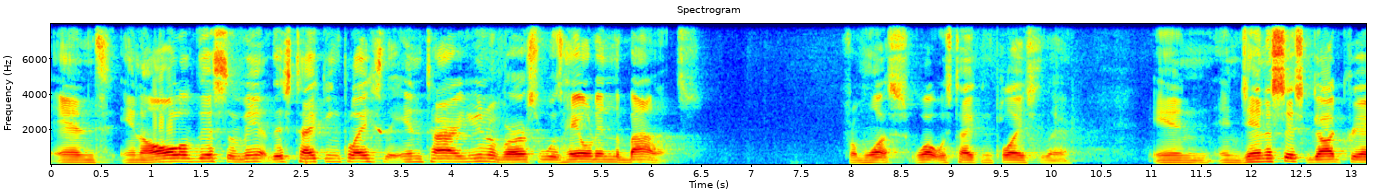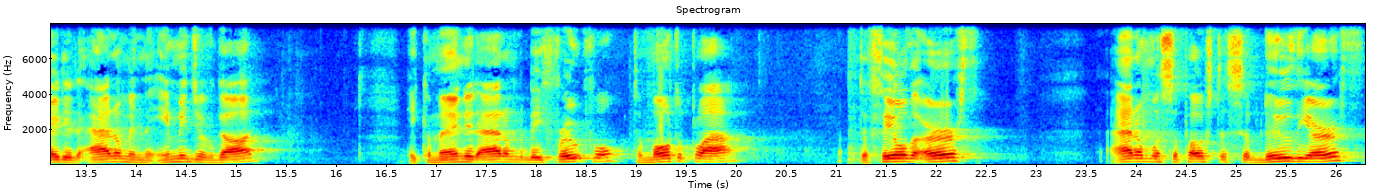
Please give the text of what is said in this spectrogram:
and in all of this event that's taking place, the entire universe was held in the balance from what's, what was taking place there. In, in Genesis, God created Adam in the image of God. He commanded Adam to be fruitful, to multiply, to fill the earth. Adam was supposed to subdue the earth.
